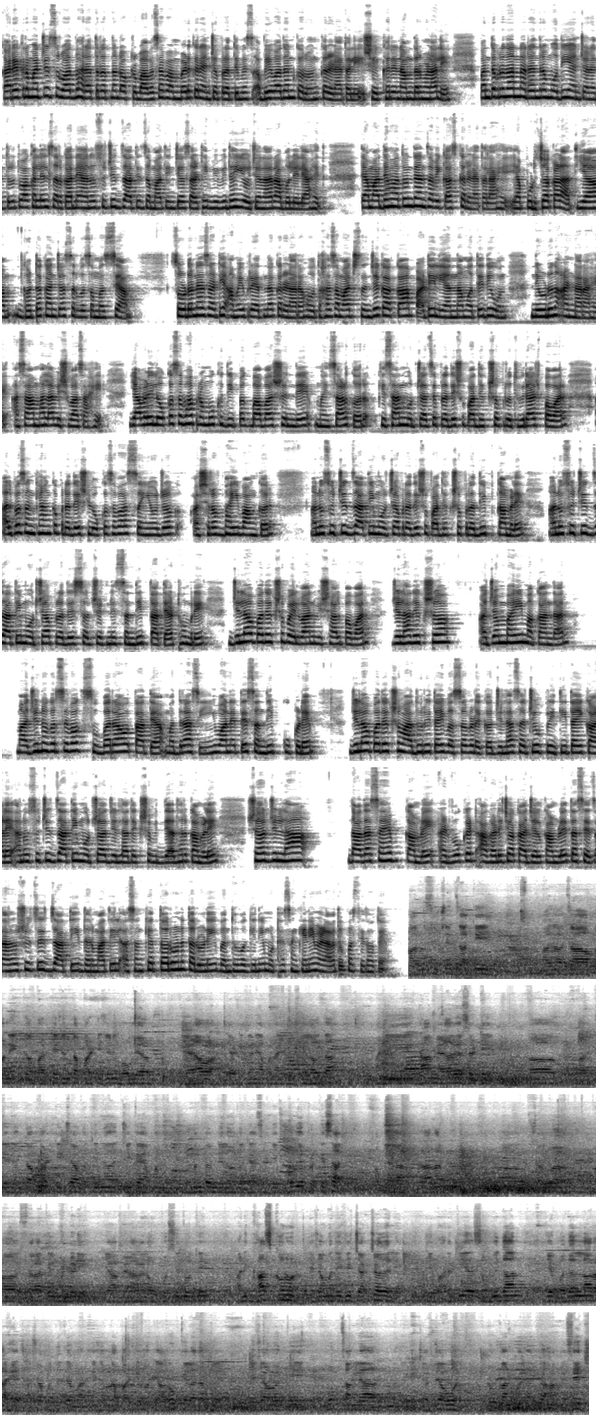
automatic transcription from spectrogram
कार्यक्रमाची सुरुवात भारतरत्न डॉक्टर बाबासाहेब आंबेडकर यांच्या प्रतिमेस अभिवादन करून करण्यात आली. शेखर इनामदार म्हणाले पंतप्रधान नरेंद्र मोदी यांच्या नेतृत्वाखालील सरकारने अनुसूचित जाती जमातींच्यासाठी विविध योजना राबवलेल्या आहेत. त्या माध्यमातून त्यांचा विकास करण्यात आला आहे. या पुढच्या काळात या घटकांच्या सर्व समस्या सोडवण्यासाठी आम्ही प्रयत्न करणार आहोत. हा समाज संजय काका पाटील यांना मते देऊन निवडून आणणार आहे असा आम्हाला विश्वास आहे. यावेळी लोकसभा प्रमुख दीपक बाबा शिंदे म्हैसाळकर किसान मोर्चाचे प्रदेश उपाध्यक्ष पृथ्वीराज पवार अल्पसंख्याक प्रदेश लोकसभा संयोजक अशरफभाई वांकर अनुसूचित जाती मोर्चा प्रदेश उपाध्यक्ष प्रदीप कांबळे अनुसूचित जाती मोर्चा प्रदेश सरचिटणीस संदीप तात्या ठोंबरे जिल्हा उपाध्यक्ष पैलवान विशाल पवार जिल्हाध्यक्ष अजमभाई मकानदार माजी नगरसेवक सुबराव तात्या मद्रासी युवा नेते संदीप कुकडे जिल्हा उपाध्यक्ष माधुरीताई वसगडेकर जिल्हा सचिव प्रीतीताई काळे अनुसूचित जाती मोर्चा जिल्हाध्यक्ष विद्याधर कांबळे शहर जिल्हा दादासाहेब कांबळे ॲडव्होकेट आघाडीच्या काजल कांबळे तसेच अनुसूचित जाती धर्मातील असंख्य तरुण तरुणी बंधू भगिनी मोठ्या संख्येने मेळाव्यात उपस्थित होते. अनुसूचित जाती आपण एक भारतीय जनता पार्टीचे भव्य मेळावा या ठिकाणी आपण आयोजित केला होता. आणि ह्या मेळाव्यासाठी भारतीय जनता पार्टीच्या वतीनं जी काही आपण निमंत्रण दिलं होतं त्यासाठी भव्य प्रतिसाद आपल्याला मिळाला. सर्व स्तरातील मंडळी या मेळाव्याला उपस्थित होते. आणि खास करून याच्यामध्ये जी चर्चा झाली की भारतीय संविधान जे बदलणार आहेत अशा पद्धतीने भारतीय जनता पार्टीवरती आरोप केला जातो त्याच्यावरती खूप चांगल्या पद्धतीने चर्चा होऊन लोकांपर्यंत हा मेसेज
